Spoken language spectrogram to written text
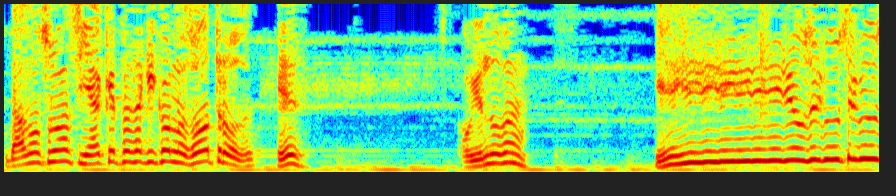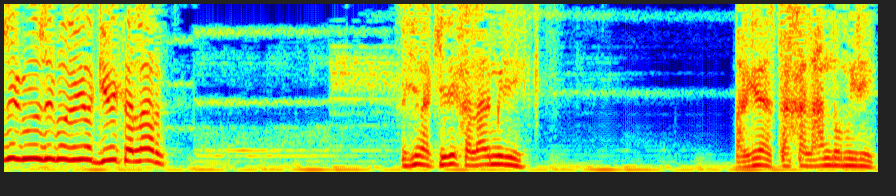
Danos una señal que estás aquí con nosotros. ¿Eh? ¿Oyendo va? Segundo, la quiere jalar. Alguien la quiere jalar, mire. Alguien la está jalando, mire.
